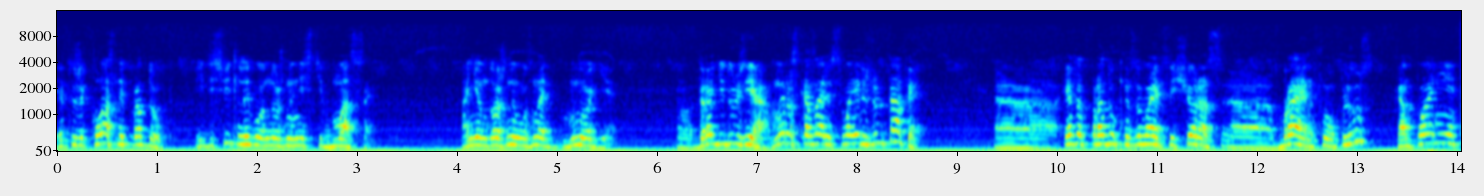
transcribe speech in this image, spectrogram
Это же классный продукт. И действительно его нужно нести в массы. О нем должны узнать многие. Дорогие друзья, мы рассказали свои результаты. Э, Этот продукт называется еще раз э, Brian Flow Plus компании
